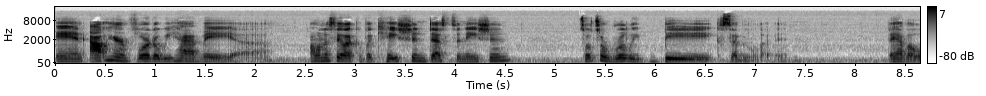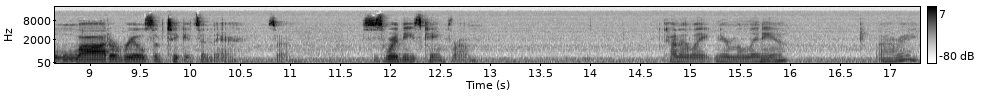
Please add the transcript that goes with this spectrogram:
And out here in Florida, we have a, uh, I want to say like a vacation destination. So it's a really big 7 Eleven. They have a lot of reels of tickets in there. So. This is where these came from. Kind of like near Millenia. All right.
